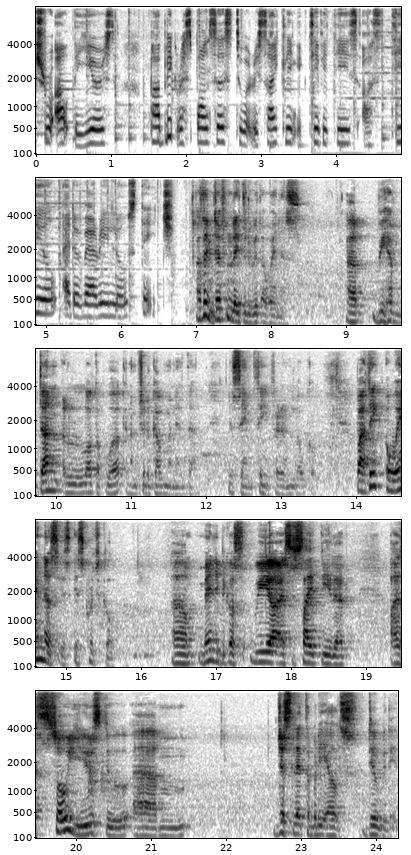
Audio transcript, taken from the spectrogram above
throughout the years, public responses toward recycling activities are still at a very low stage. I think definitely to do with awareness. Uh, we have done a lot of work, and I'm sure the government has done the same thing, federal and local. But I think awareness is, is critical, um, mainly because we are a society that are so used to um, just let somebody else deal with it.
